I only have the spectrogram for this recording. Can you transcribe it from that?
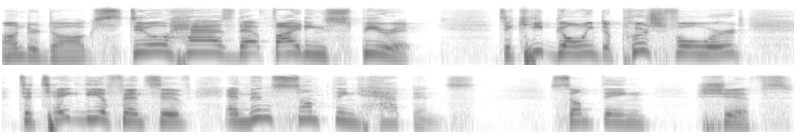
underdog still has that fighting spirit to keep going, to push forward, to take the offensive, and then something happens. Something shifts.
